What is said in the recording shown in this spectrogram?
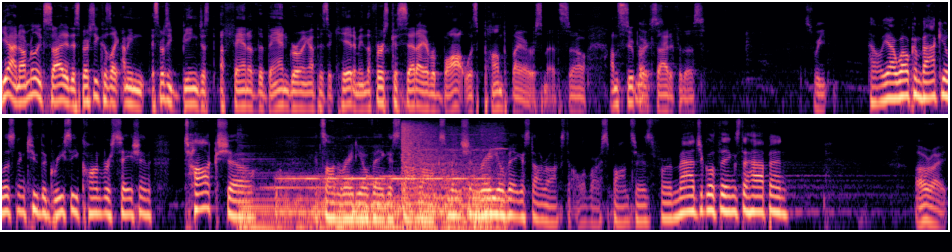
Yeah, and I'm really excited, especially because, like, I mean, especially being just a fan of the band growing up as a kid. I mean, the first cassette I ever bought was Pump by Aerosmith, so I'm super Nice. excited for this. Sweet. Hell yeah, welcome back. You're listening to the Greasy Conversation Talk Show. It's on RadioVegas.rocks. Mention RadioVegas.rocks to all of our sponsors for magical things to happen. All right.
